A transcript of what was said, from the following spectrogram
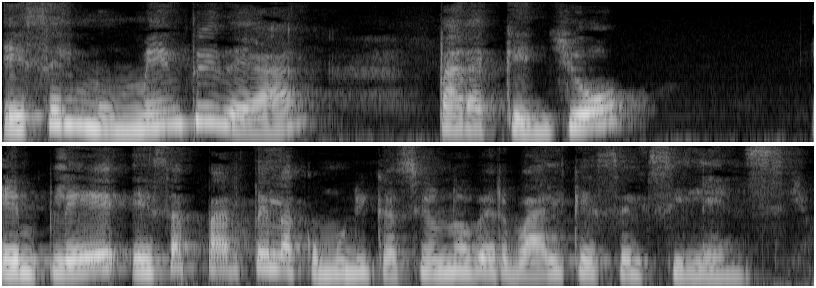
es el momento ideal para que yo emplee esa parte de la comunicación no verbal que es el silencio.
